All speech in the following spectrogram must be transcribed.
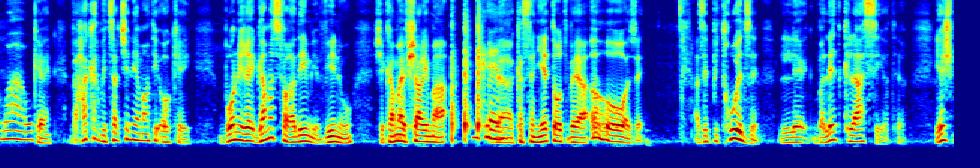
וואו. כן. ואחר כך מצד שני אמרתי, אוקיי, בוא נראה, גם הספרדים יבינו שכמה אפשר עם ה... כן. והקסנייטות והאו הזה. אז הם פיתחו את זה לבלט קלאסי יותר. יש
